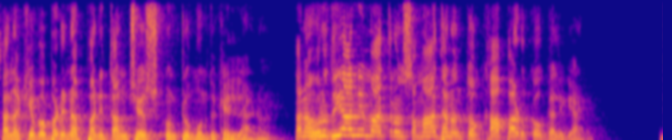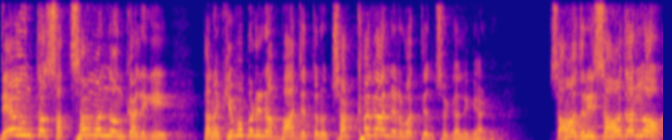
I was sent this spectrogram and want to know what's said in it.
తనకివ్వబడిన పని తాను చేసుకుంటూ ముందుకెళ్ళాడు. తన హృదయాన్ని మాత్రం సమాధానంతో కాపాడుకోగలిగాడు. దేవునితో సత్సంబంధం కలిగి తనకివ్వబడిన బాధ్యతను చక్కగా నిర్వర్తించగలిగాడు. సహోదరి సహోదరులో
